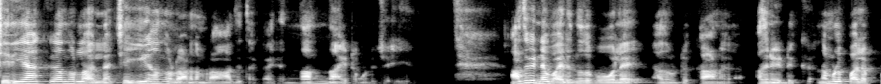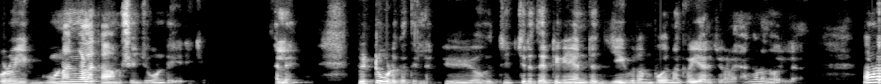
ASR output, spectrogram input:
ശരിയാക്കുക എന്നുള്ളതല്ല ചെയ്യുക എന്നുള്ളതാണ് നമ്മുടെ ആദ്യത്തെ കാര്യം. നന്നായിട്ട് കൊണ്ട് ചെയ്യുക. അത് പിന്നെ വരുന്നത് പോലെ അതുകൊണ്ട് കാണുക അതിനെടുക്കുക നമ്മൾ പലപ്പോഴും ഈ ഗുണങ്ങളെ കാംക്ഷിച്ചുകൊണ്ടേയിരിക്കും അല്ലേ? വിട്ടുകൊടുക്കത്തില്ല. അയ്യോ ഇച്ചിരി തെറ്റിക്കഴിഞ്ഞാൽ എന്റെ ജീവിതം പോയെന്നൊക്കെ വിചാരിച്ചു കളയാം. നമ്മൾ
